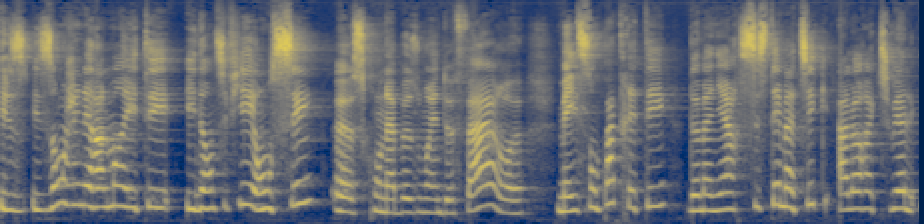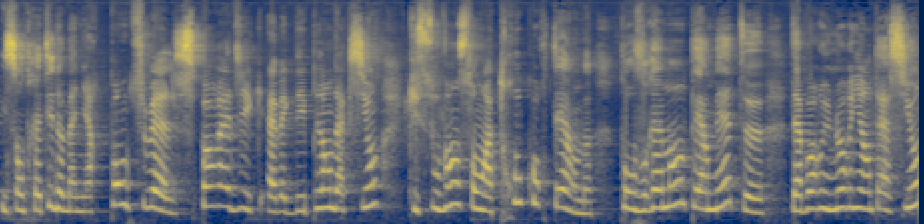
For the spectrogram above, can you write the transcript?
ils, ils, ont généralement été identifiés. On sait euh, ce qu'on a besoin de faire, euh, mais ils sont pas traités de manière systématique à l'heure actuelle. Ils sont traités de manière ponctuelle, sporadique, avec des plans d'action qui souvent sont à trop court terme pour vraiment permettre euh, d'avoir une orientation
